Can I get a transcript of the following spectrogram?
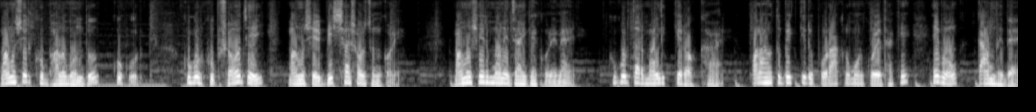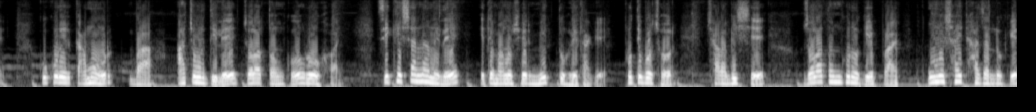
মানুষের খুব ভালো বন্ধু কুকুর। কুকুর খুব সহজেই মানুষের বিশ্বাস অর্জন করে। মানুষের মনে জায়গা করে নেয়। কুকুর তার মালিককে রক্ষায়। অনাহত ব্যক্তির উপর আক্রমণ করে থাকে এবং কামড়ে দেয়। কুকুরের কামড় বা আচর দিলে জলাতঙ্ক রোগ হয়। চিকিৎসা না নিলে এতে মানুষের মৃত্যু হয়ে থাকে। প্রতি বছর সারা বিশ্বে জলাতঙ্ক রোগে প্রায় উনষাট হাজার লোকের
